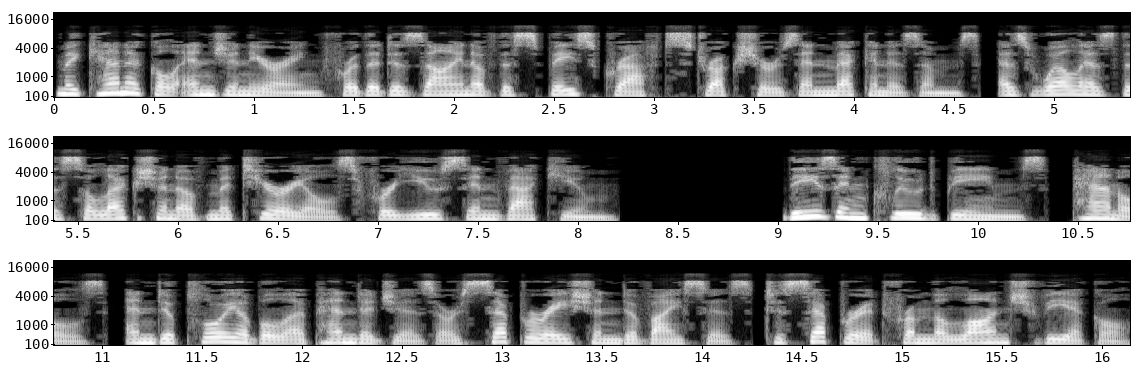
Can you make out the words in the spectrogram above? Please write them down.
Mechanical engineering for the design of the spacecraft structures and mechanisms, as well as the selection of materials for use in vacuum. These include beams, panels, and deployable appendages or separation devices to separate from the launch vehicle.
